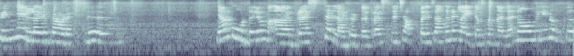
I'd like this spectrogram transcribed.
പിന്നെയുള്ള ഒരു പ്രോഡക്റ്റ് ഞാൻ കൂടുതലും ഡ്രസ് അല്ല എടുത്തത് ഡ്രസ് ചപ്പൽസ് അങ്ങനെയുള്ള ഐറ്റംസ് ഒന്നല്ല നോർമലി നമുക്ക്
